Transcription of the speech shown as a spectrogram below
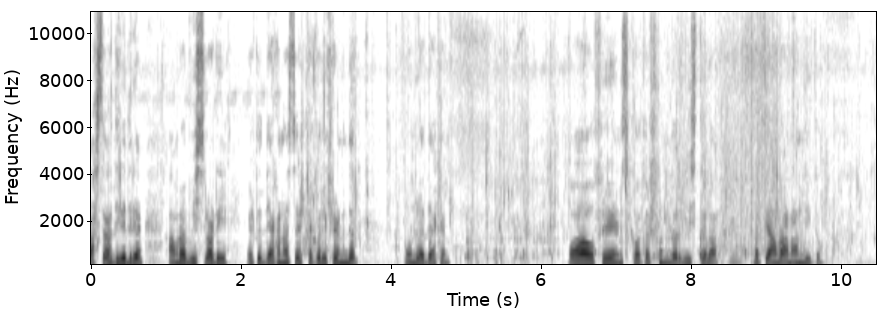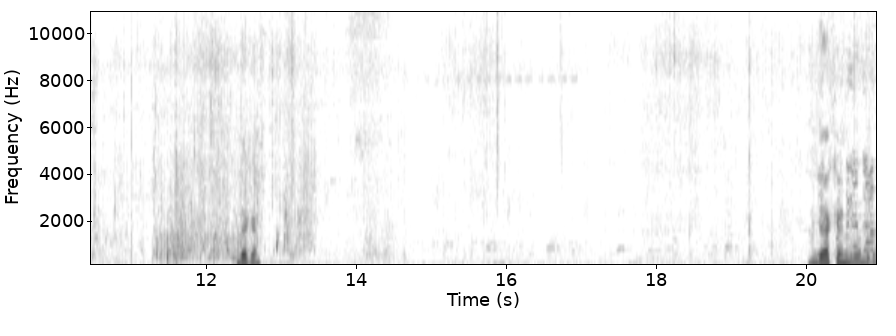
আস্তে আস্তে ধীরে ধীরে আমরা বীজতলাটি একটু দেখানোর চেষ্টা করি ফ্রেন্ডদের। বন্ধুরা, দেখেন। ওয়াও, ফ্রেন্ডস, কত সুন্দর বীজতলা সত্যি আমরা আনন্দিত। দেখেন দেখেন বন্ধুরা আমাদের শেষ ধরো ক বছর আগে নেট যখন দেওয়া বন্ধুরা।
